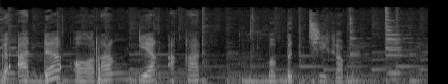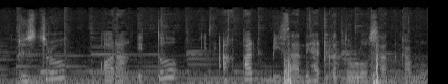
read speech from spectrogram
gak ada orang yang akan membenci kamu. Justru orang itu akan bisa lihat ketulusan kamu.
